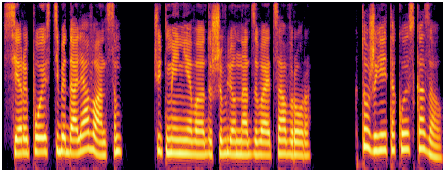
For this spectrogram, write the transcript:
серый поезд тебе дали авансом, чуть менее воодушевленно отзывается Аврора. Кто же ей такое сказал?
